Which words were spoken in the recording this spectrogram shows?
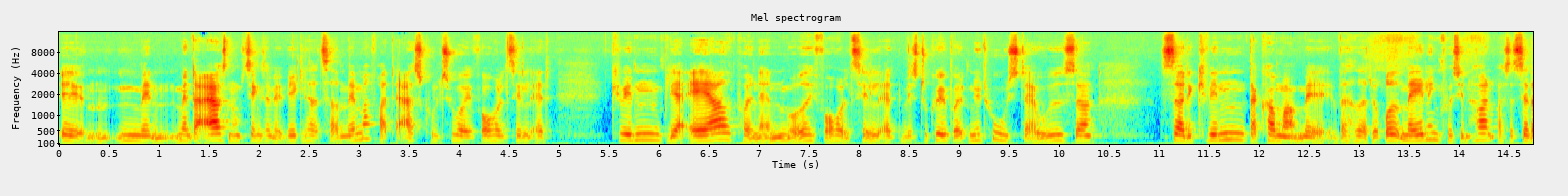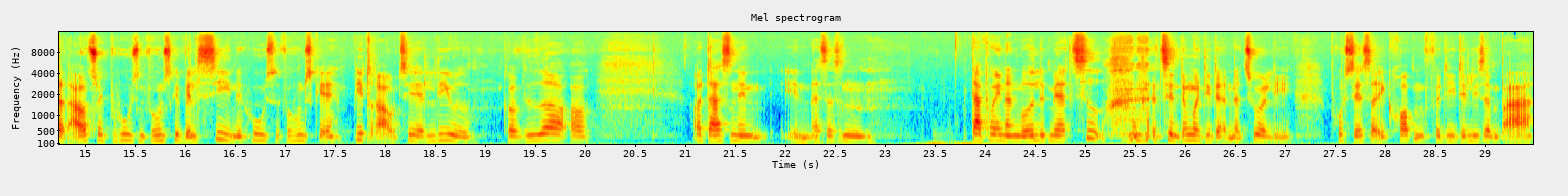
Øhm, men, men der er også nogle ting, som jeg virkelig har taget med mig fra deres kultur i forhold til, at kvinden bliver æret på en anden måde i forhold til, at hvis du køber et nyt hus derude, så, så er det kvinden, der kommer med hvad hedder det, rød maling på sin hånd, og så sætter et aftryk på huset, for hun skal velsigne huset, for hun skal bidrage til, at livet går videre. Og, og der er sådan en, en altså sådan, der er på en eller anden måde lidt mere tid til nogle af de der naturlige processer i kroppen, fordi det ligesom bare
